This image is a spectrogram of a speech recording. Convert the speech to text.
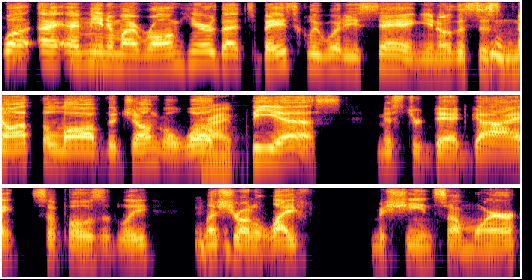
well, I, I, mean, am I wrong here? That's basically what he's saying. You know, this is hmm. not the law of the jungle. Well, right. BS, Mr. Dead Guy, supposedly, unless you're on a life machine somewhere.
